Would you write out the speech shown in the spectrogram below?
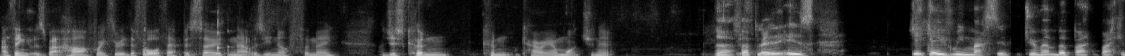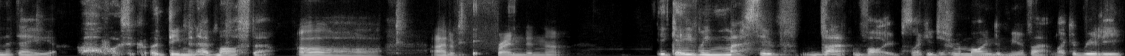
I think it was about halfway through the fourth episode, and that was enough for me. I just couldn't couldn't carry on watching it. No fair play. it is it gave me massive do you remember back back in the day oh what's it called a demon headmaster Oh, I had a friend in that. it gave me massive that vibes like it just reminded me of that like a really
